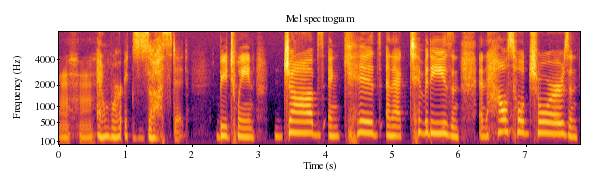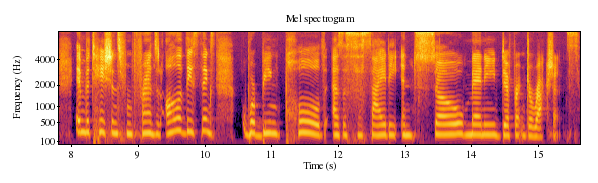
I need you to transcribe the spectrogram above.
Mm-hmm. and we're exhausted between jobs and kids and activities and, and household chores and invitations from friends and all of these things. We're being pulled as a society in so many different directions.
